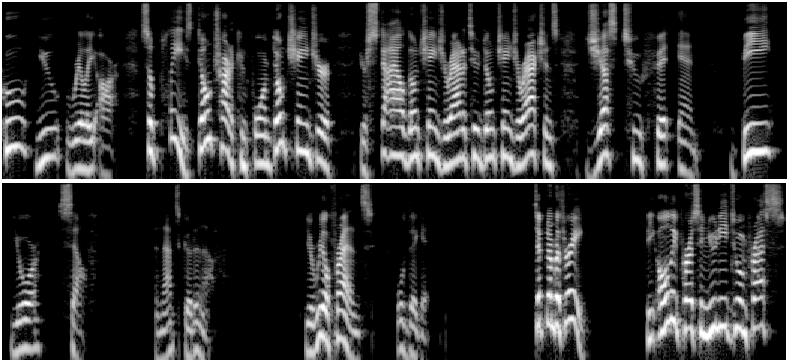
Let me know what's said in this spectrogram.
who you really are. So please don't try to conform. Don't change your, your style. Don't change your attitude. Don't change your actions just to fit in. Be yourself. And that's good enough. Your real friends will dig it. Tip number three the only person you need to impress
